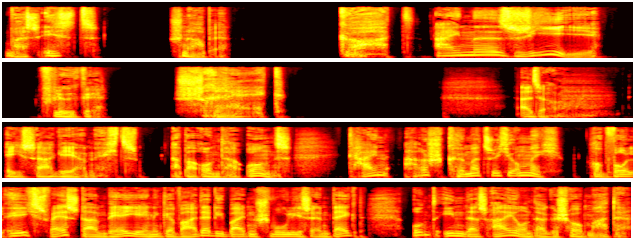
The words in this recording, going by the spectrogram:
was ist's? Schnabel. Gott, eine Sie. Flügel. Schräg. Also, ich sage ja nichts, aber unter uns, kein Arsch kümmert sich um mich, obwohl ich Schwestern derjenige war, der die beiden Schwulis entdeckt und ihnen das Ei untergeschoben hatte.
